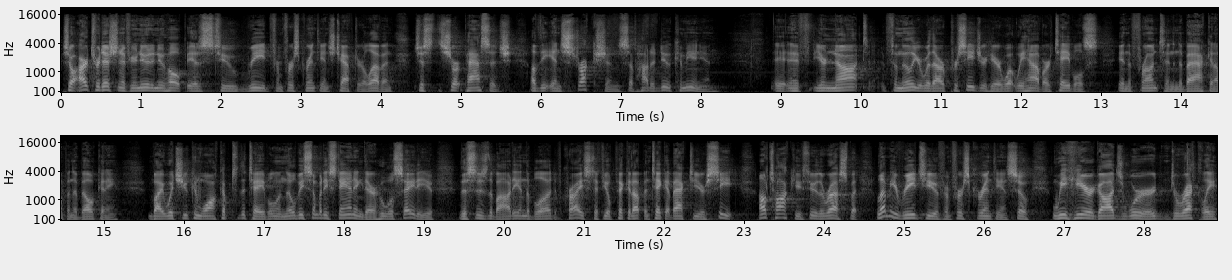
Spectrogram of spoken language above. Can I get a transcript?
So our tradition, if you're new to New Hope, is to read from 1 Corinthians chapter 11, just a short passage of the instructions of how to do communion. If you're not familiar with our procedure here, what we have are tables in the front and in the back and up in the balcony by which you can walk up to the table, and there'll be somebody standing there who will say to you, This is the body and the blood of Christ. If you'll pick it up and take it back to your seat, I'll talk you through the rest. But let me read to you from 1 Corinthians so we hear God's word directly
